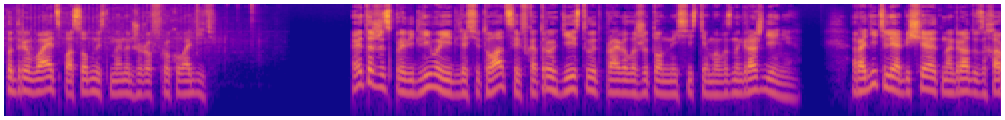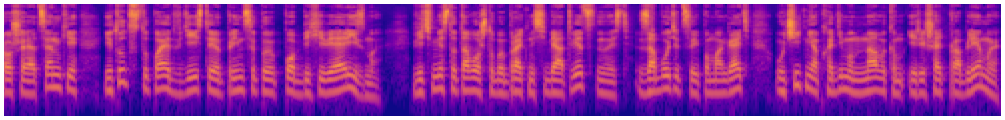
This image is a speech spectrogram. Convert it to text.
подрывает способность менеджеров руководить. Это же справедливо и для ситуаций, в которых действуют правила жетонной системы вознаграждения. Родители обещают награду за хорошие оценки, и тут вступают в действие принципы поп-бихевиоризма. Ведь вместо того, чтобы брать на себя ответственность, заботиться и помогать, учить необходимым навыкам и решать проблемы,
